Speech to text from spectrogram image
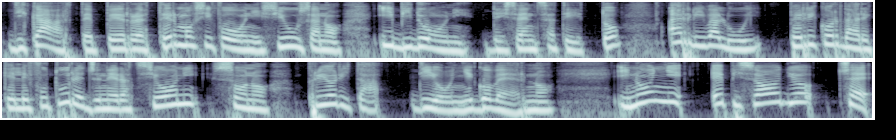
di carte, per termosifoni si usano i bidoni dei senza tetto, arriva lui per ricordare che le future generazioni sono priorità di ogni governo. In ogni episodio c'è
